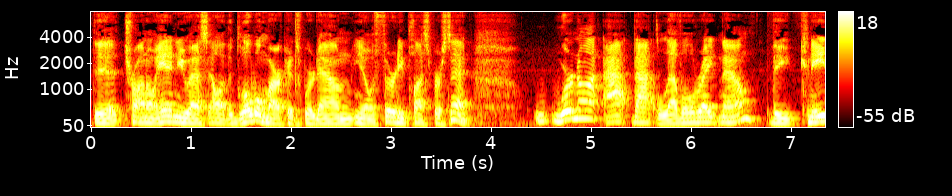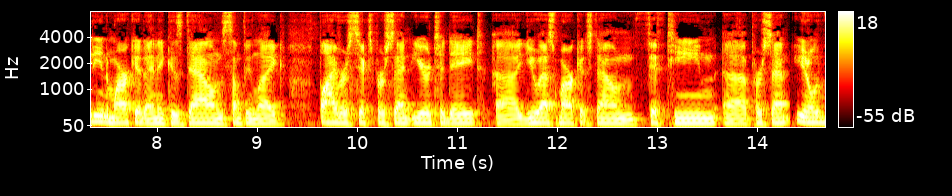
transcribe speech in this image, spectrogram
the Toronto and US uh, the global markets were down, you know, 30 plus percent. We're not at that level right now. The Canadian market, I think, is down something like five or six percent year to date. Uh, U.S. markets down fifteen uh, percent. You know,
